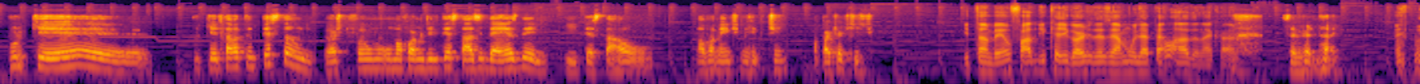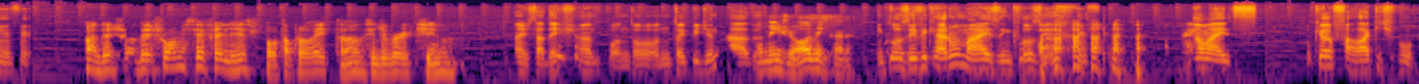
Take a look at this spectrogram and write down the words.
porque porque ele estava testando. Eu acho que foi uma, forma de ele testar as ideias dele e testar, o, novamente, me repetindo, a parte artística. E também o fato de que ele gosta de desenhar mulher pelada, né, cara? Isso é verdade. ah, deixa, deixa o homem ser feliz, pô. Tá aproveitando, se divertindo. A gente tá deixando, pô. Não tô, não tô impedindo nada. Homem jovem, cara. Inclusive, quero mais, inclusive. não, mas. O que eu ia falar é que, tipo.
